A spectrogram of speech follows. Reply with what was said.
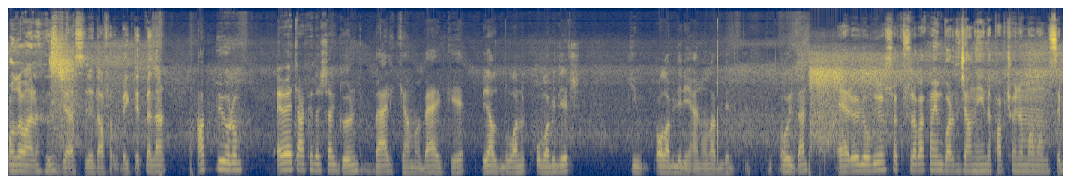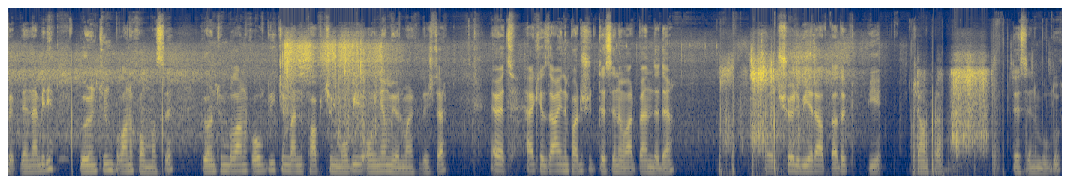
O zaman hızlıca size daha fazla bekletmeden atlıyorum. Evet arkadaşlar görüntü belki ama belki biraz bulanık olabilir. Ki olabilir yani olabilir. O yüzden eğer öyle oluyorsa kusura bakmayın. Bu arada canlı yayında PUBG oynamamamın sebeplerinden biri görüntünün bulanık olması. Görüntüm bulanık olduğu için ben de PUBG Mobile oynamıyorum arkadaşlar. Evet herkeste aynı paraşüt deseni var bende de. Evet şöyle bir yere atladık. Bir çanta deseni bulduk.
